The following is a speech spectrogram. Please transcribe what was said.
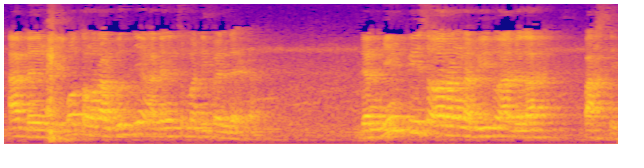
Ada yang dipotong rambutnya, ada yang cuma dipendekkan. Dan mimpi seorang nabi itu adalah pasti.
